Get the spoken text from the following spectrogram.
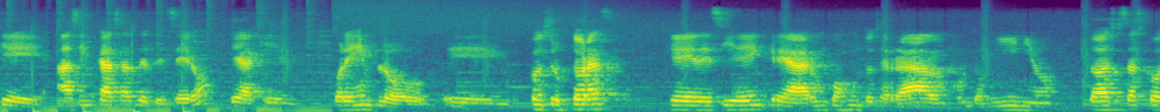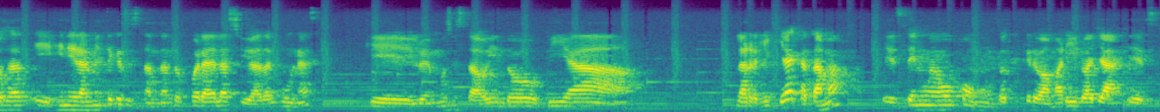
que hacen casas desde cero, sea, que, por ejemplo, eh, constructoras que deciden crear un conjunto cerrado, un condominio, todas estas cosas, eh, generalmente que se están dando fuera de la ciudad algunas, que lo hemos estado viendo vía la reliquia de Catama, este nuevo conjunto que creó Amarillo allá, es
